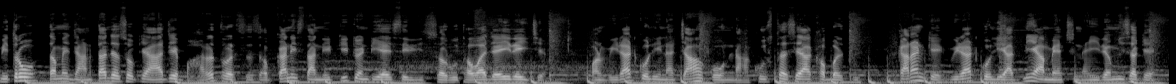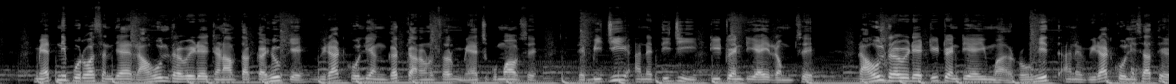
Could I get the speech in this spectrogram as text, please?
મિત્રો, તમે જાણતા જ હશો કે આજે ભારત વર્સેસ અફઘાનિસ્તાનની ટી ટ્વેન્ટી આઈ સિરીઝ શરૂ થવા જઈ રહી છે. પણ વિરાટ કોહલીના ચાહકો નાખુશ થશે આ ખબરથી. કારણ કે વિરાટ કોહલી આજની આ મેચ નહીં રમી શકે. મેચની પૂર્વ સંધ્યાએ રાહુલ દ્રવિડે જણાવતા કહ્યું કે વિરાટ કોહલી અંગત કારણોસર મેચ ગુમાવશે. તે બીજી અને ત્રીજી ટી ટ્વેન્ટી આઈ રમશે. રાહુલ દ્રવિડે ટી ટ્વેન્ટી આઈમાં રોહિત અને વિરાટ કોહલી સાથે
